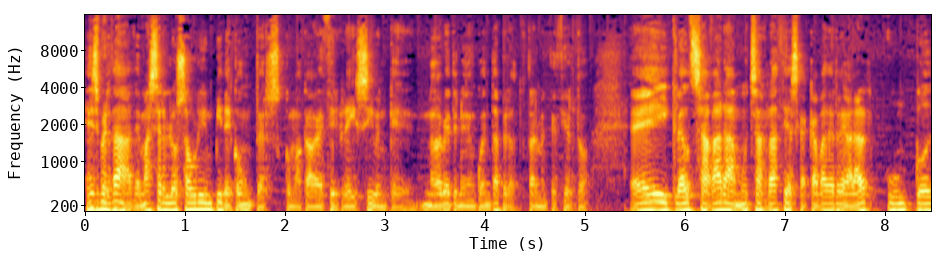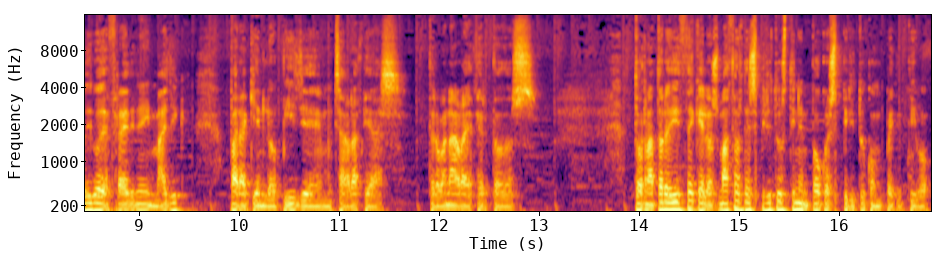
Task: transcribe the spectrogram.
Es verdad, además el Losaurio impide counters, como acaba de decir Grace Seven, que no lo había tenido en cuenta, pero totalmente cierto. Hey, Cloud Sagara, muchas gracias, que acaba de regalar un código de Friday Night Magic para quien lo pille. Muchas gracias, te lo van a agradecer todos. Tornatore dice que los mazos de espíritus tienen poco espíritu competitivo.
